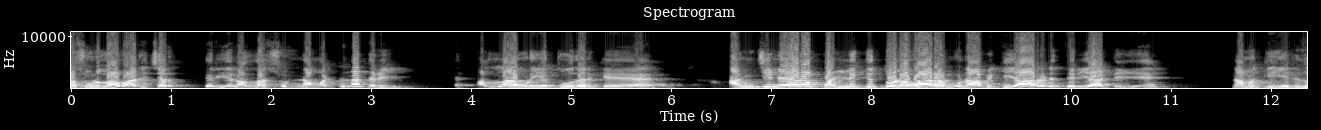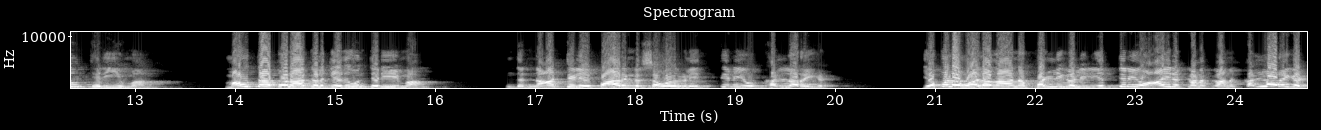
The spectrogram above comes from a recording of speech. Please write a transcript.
ரசூலுல்லாவை அரிச்சர் தெரியல. அல்லாஹ் சொன்னா மட்டும்தான் தெரியும். அல்லாஹ்வுடைய தூதருக்கு அஞ்சு நேரம் பள்ளிக்கு தொலைவார முனாபிக்கு யாருன்னு தெரியாட்டி நமக்கு எதுவும் தெரியுமா? மௌத்தா போனாக்களுக்கு எதுவும் தெரியுமா? இந்த நாட்டிலே பாருங்கள் சகோதரர்கள் எத்தனையோ கல்லறைகள். எவ்வளவு அழகான பள்ளிகளில் எத்தனையோ ஆயிரக்கணக்கான கல்லறைகள்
